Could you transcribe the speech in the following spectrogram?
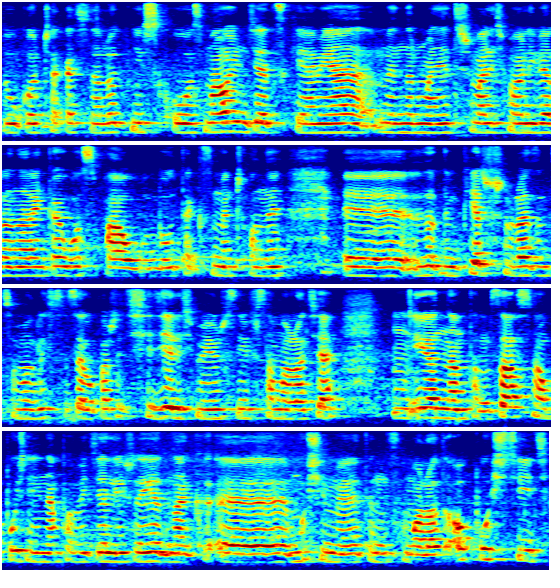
długo czekać na lotnisku z małym dzieckiem. Ja, my normalnie trzymaliśmy Oliwiera na rękach, bo spał, był tak zmęczony. E, Za tym pierwszym razem, co mogliście zauważyć, siedzieliśmy już z nim w samolocie mm, i on nam tam zasnął. Później nam powiedzieli, że jednak e, musimy ten samolot opuścić.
